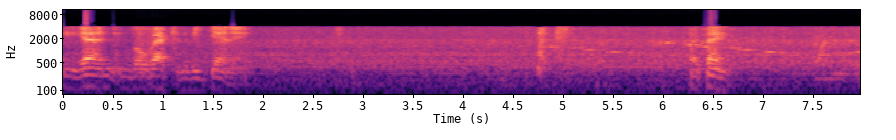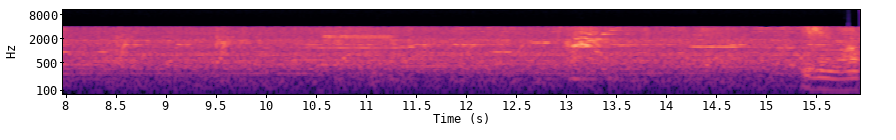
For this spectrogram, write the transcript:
The end and go back to the beginning. I think. Easy enough.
